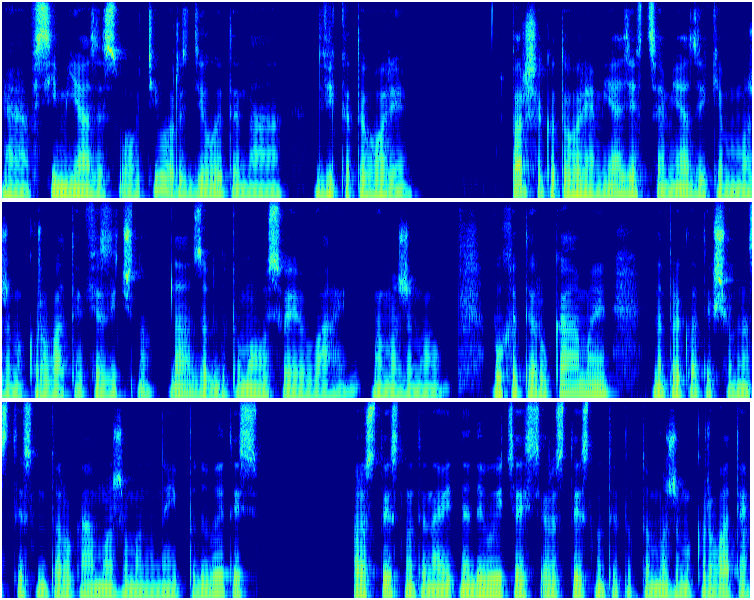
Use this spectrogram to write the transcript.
е, всі м'язи свого тіла розділити на дві категорії. Перша категорія м'язів це м'язи, які ми можемо керувати фізично, да, за допомогою своєї уваги. Ми можемо рухати руками. Наприклад, якщо в нас стиснута рука, можемо на неї подивитись, розтиснути, навіть не дивитись, розтиснути, тобто можемо керувати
